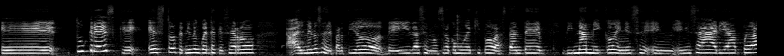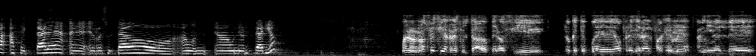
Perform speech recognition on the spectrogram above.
Eh, ¿Tú crees que esto, teniendo en cuenta que Cerro, al menos en el partido de ida, se mostró como un equipo bastante dinámico en, ese, en esa área, pueda afectar eh, el resultado a, un- a Universitario? Bueno, no sé si el resultado, pero sí lo que te puede ofrecer Alfa Geme a nivel de,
